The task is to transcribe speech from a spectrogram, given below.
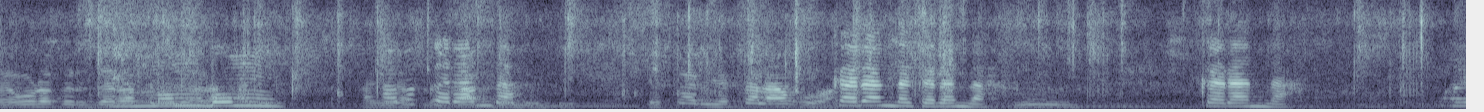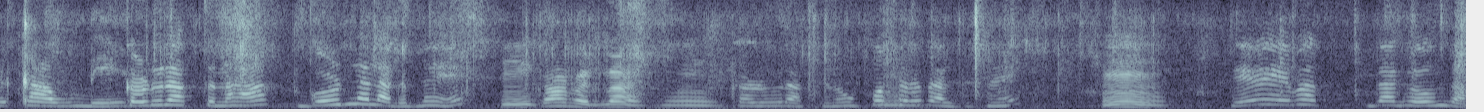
एवढा तर जरा करंदा. करंदा करंदा. करंदा. कडू लागतो ना हा? गोड नाही लागत नाही. कडू लागतो ना? उपवासाला चालतच नाही? हे बघ जा घेऊन जा.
